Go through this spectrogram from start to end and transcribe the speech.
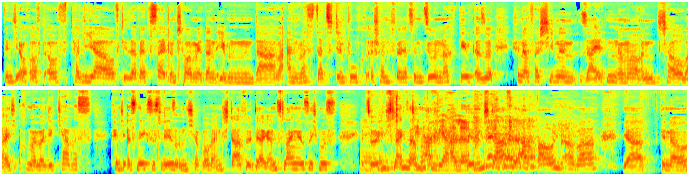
bin ich auch oft auf Thalia, auf dieser Website und schaue mir dann eben da an, was es da zu dem Buch schon für Rezensionen noch gibt. Also ich bin auf verschiedenen Seiten immer und schaue, weil ich auch immer überlege, ja, was könnte ich als nächstes lesen? Und ich habe auch einen Stapel, der ganz lang ist. Ich muss jetzt mhm. wirklich langsam den mal den Stapel abbauen, aber ja, genau.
